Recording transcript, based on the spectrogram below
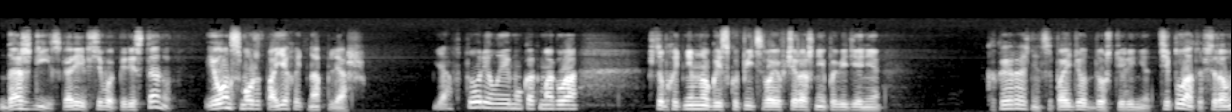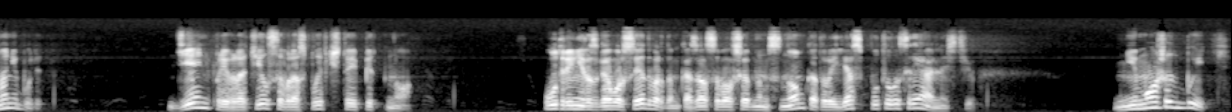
Дожди, скорее всего, перестанут, и он сможет поехать на пляж. Я вторила ему, как могла, чтобы хоть немного искупить свое вчерашнее поведение. Какая разница, пойдет дождь или нет? Тепла-то все равно не будет. День превратился в расплывчатое пятно. Утренний разговор с Эдвардом казался волшебным сном, который я спутала с реальностью — не может быть,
